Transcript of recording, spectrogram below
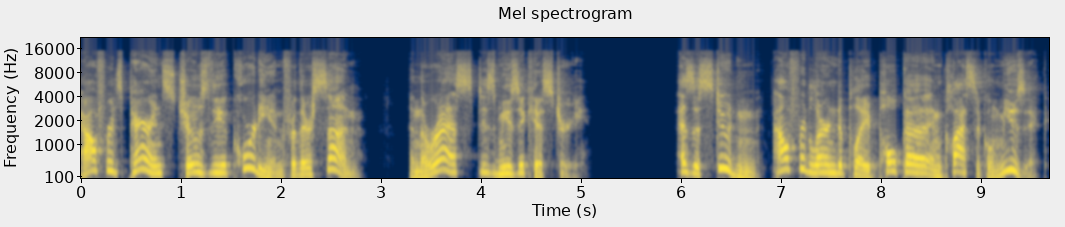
Alfred's parents chose the accordion for their son, and the rest is music history. As a student, Alfred learned to play polka and classical music,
